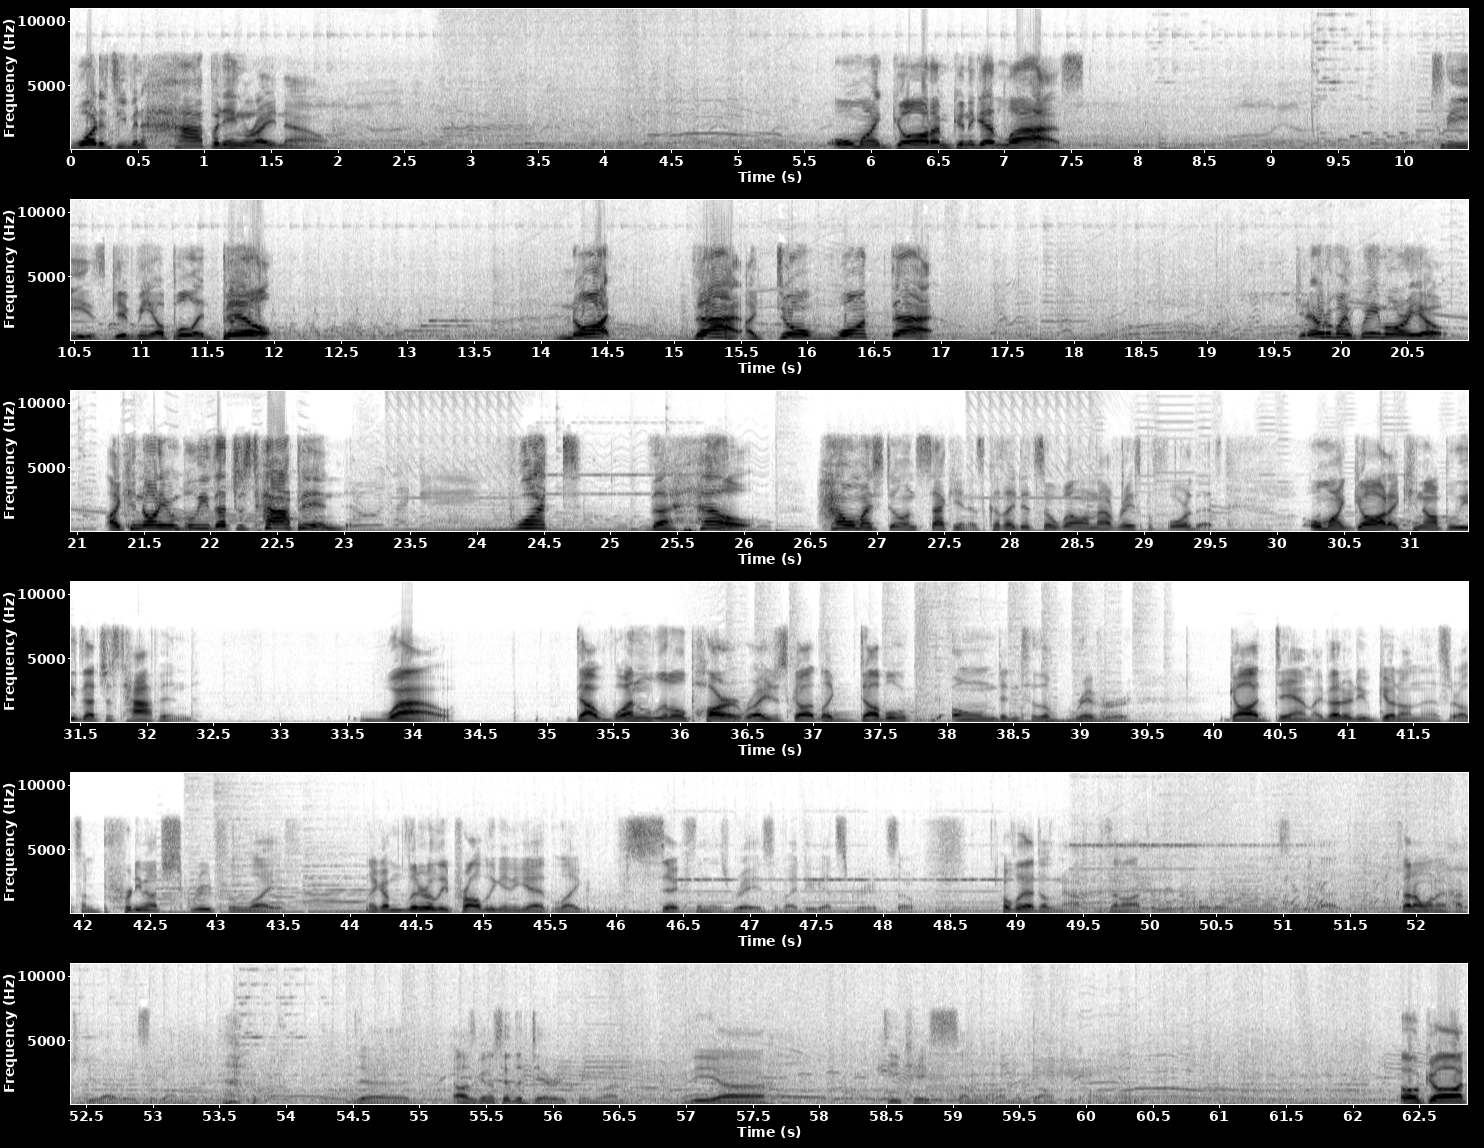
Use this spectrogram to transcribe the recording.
What is even happening right now? Oh my god, I'm gonna get last. Please, give me a bullet bill! Not that! I don't want that! Get out of my way, Mario! I cannot even believe that just happened! What the hell? How am I still in second? It's because I did so well in that race before this. Oh my god, I cannot believe that just happened. Wow. That one little part where I just got, like, double owned into the river. God damn, I better do good on this, or else I'm pretty much screwed for life. Like, I'm literally probably going to get, like, sixth in this race if I do get screwed, so... Hopefully that doesn't happen, because then I'll have to re-record it and no one wants to do that. Because I don't want to have to do that race again. the... I was to say the Dairy Queen one. The, uh... DK Summit one, the Donkey Kong one. Oh god!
